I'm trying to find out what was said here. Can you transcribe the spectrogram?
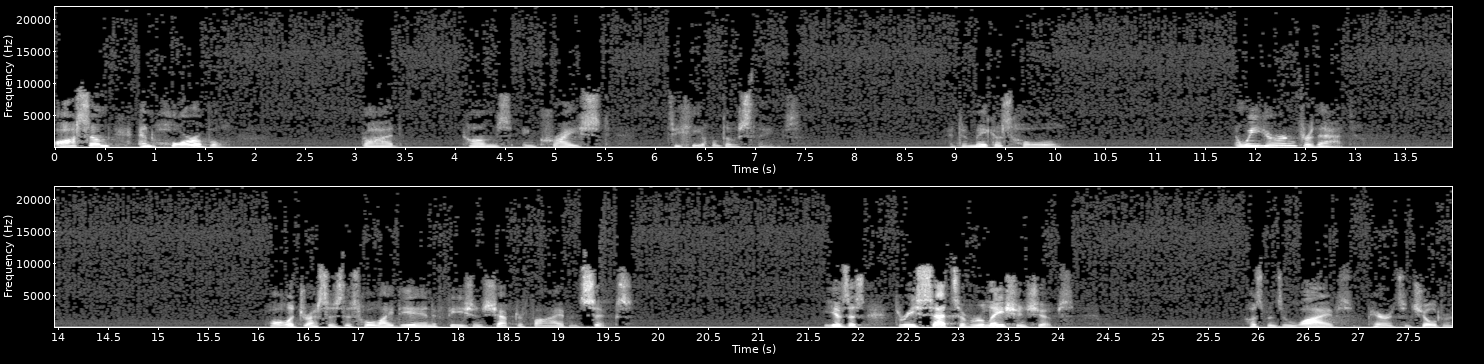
awesome and horrible. God comes in Christ to heal those things and to make us whole. And we yearn for that. Paul addresses this whole idea in Ephesians chapter 5 and 6. He gives us three sets of relationships husbands and wives, parents and children,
